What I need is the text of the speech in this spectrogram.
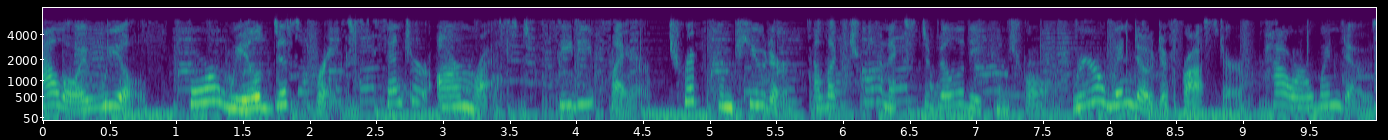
alloy wheels, four-wheel disc brakes, center armrest, CD player, trip computer, electronic stability control, rear window defroster, power windows,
